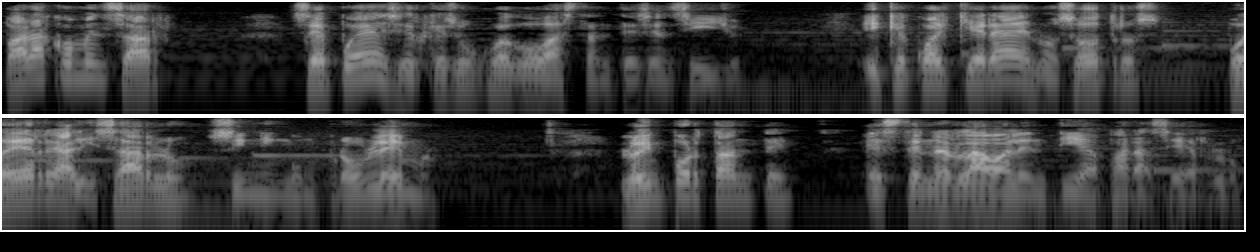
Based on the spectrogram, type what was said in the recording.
Para comenzar, se puede decir que es un juego bastante sencillo y que cualquiera de nosotros puede realizarlo sin ningún problema. Lo importante es tener la valentía para hacerlo.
